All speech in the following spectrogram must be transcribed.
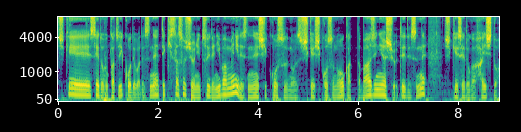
死刑制度復活以降ではですね、テキサス州に次いで2番目にですね、執行数の、死刑執行数の多かったバージニア州でですね、死刑制度が廃止と。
